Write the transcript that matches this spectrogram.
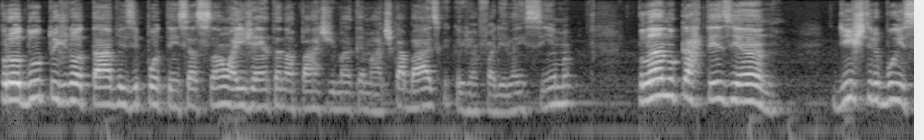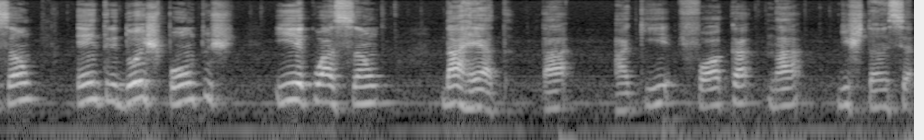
produtos notáveis e potenciação, aí já entra na parte de matemática básica, que eu já falei lá em cima. Plano cartesiano, distribuição entre dois pontos e equação da reta tá? Aqui foca na distância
